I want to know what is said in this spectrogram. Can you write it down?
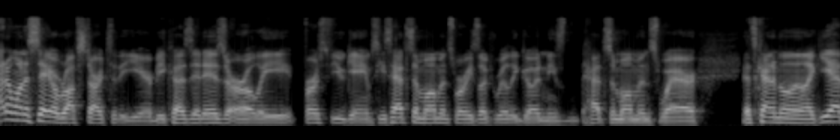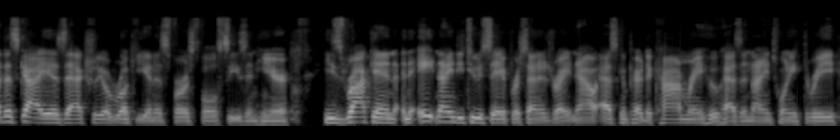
I don't want to say a rough start to the year because it is early, first few games. He's had some moments where he's looked really good, and he's had some moments where it's kind of like, yeah, this guy is actually a rookie in his first full season here. He's rocking an 892 save percentage right now as compared to Comrie, who has a 923,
